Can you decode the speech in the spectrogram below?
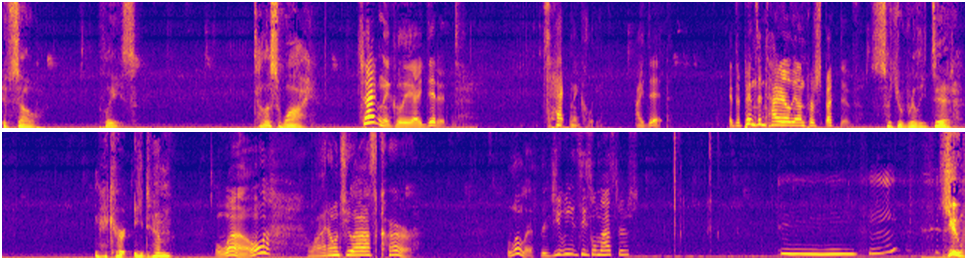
If so, please, tell us why. Technically, I didn't. Technically, I did. It depends entirely on perspective. So you really did. Make her eat him? Well, why don't you ask her? Lilith, did you eat Cecil Masters? hmm You!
